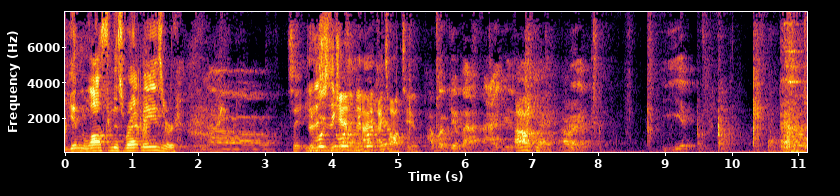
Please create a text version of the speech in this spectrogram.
You getting lost in this rat maze, or No. So you This work- is the you work- gentleman work I, I talked to. I worked here about five years. Okay, all right. Yep. So,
